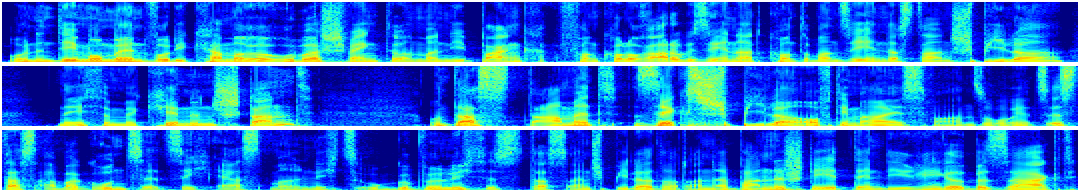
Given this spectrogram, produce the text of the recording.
und in dem Moment, wo die Kamera rüberschwenkte und man die Bank von Colorado gesehen hat, konnte man sehen, dass da ein Spieler, Nathan McKinnon, stand und dass damit sechs Spieler auf dem Eis waren. So, jetzt ist das aber grundsätzlich erstmal nichts Ungewöhnliches, dass ein Spieler dort an der Bande steht, denn die Regel besagt,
